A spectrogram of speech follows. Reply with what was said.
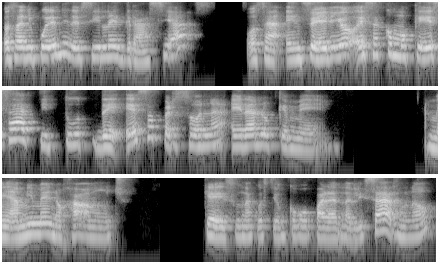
o sea, ni puedes ni decirle gracias o sea, en serio, esa como que esa actitud de esa persona era lo que me, me a mí me enojaba mucho, que es una cuestión como para analizar, ¿no?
